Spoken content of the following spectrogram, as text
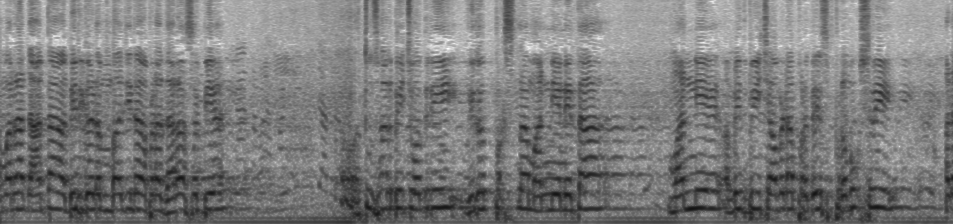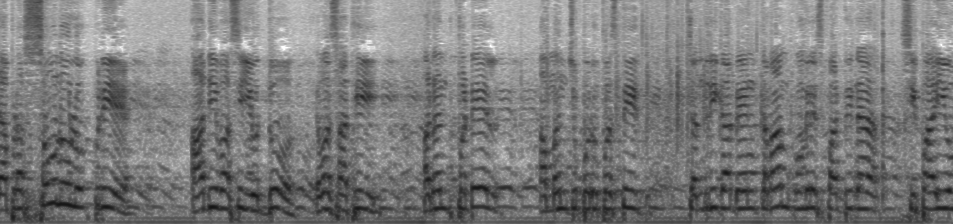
અમારા દાતા અબીરગઢ અંબાજીના આપણા ધારાસભ્ય તુષારભાઈ ચૌધરી, વિરોધ પક્ષના માન્ય નેતા માન્ય અમિતભાઈ ચાવડા, પ્રદેશ પ્રમુખશ્રી અને આપણા સૌનો લોકપ્રિય આદિવાસી યોદ્ધો એવા સાથી અનંત પટેલ આ મંચ ઉપર ઉપસ્થિત. ચંદ્રિકાબેન તમામ કોંગ્રેસ પાર્ટીના સિપાહીઓ,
